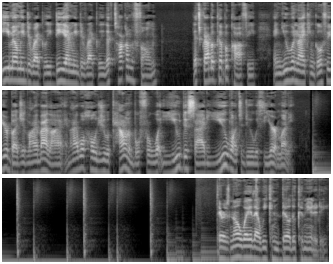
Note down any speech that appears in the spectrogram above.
Email me directly, DM me directly. Let's talk on the phone. Let's grab a cup of coffee and you and I can go through your budget line by line, and I will hold you accountable for what you decide you want to do with your money. There is no way that we can build a community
